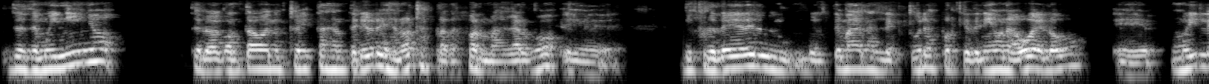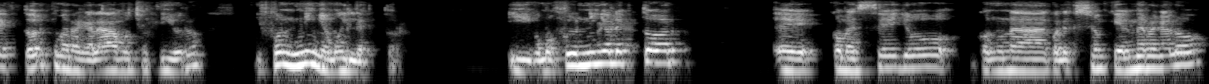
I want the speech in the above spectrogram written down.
desde muy niño, te lo he contado en entrevistas anteriores en otras plataformas, Garbo, eh, disfruté del, tema de las lecturas porque tenía un abuelo eh, muy lector que me regalaba muchos libros y fue un niño muy lector. Y como fui un niño lector, eh, comencé yo con una colección que él me regaló,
